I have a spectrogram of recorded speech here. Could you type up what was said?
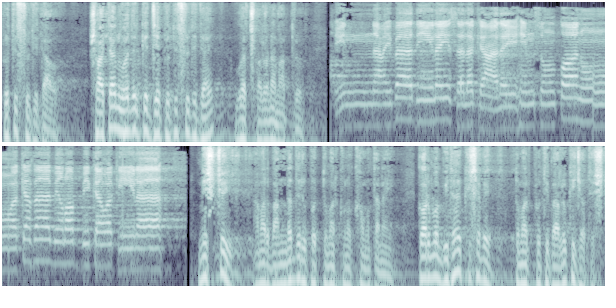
প্রতিশ্রুতি দাও শয়তান উহাদেরকে যে প্রতিশ্রুতি দেয় উহা ছলনা মাত্র إن عبادي ليس لك عليهم سلطان وكفى بربك وكيلا নিশ্চয়ই আমার বান্দাদের উপর তোমার কোনো ক্ষমতা নাই কর্মবিধায়ক হিসেবে তোমার প্রতিপালকই যথেষ্ট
